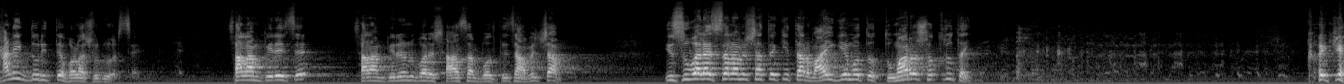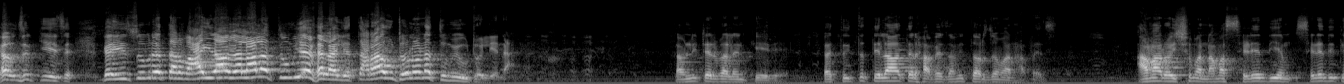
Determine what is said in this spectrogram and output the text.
খানিক দূরিতে পড়া শুরু হচ্ছে। সালাম পিরেছে সালাম পিরানোর পরে শাহ সাহেব বলতেছে হাবের সাহেব ইসুফ আলাইসাল্লামের সাথে কি তার ভাই গে মতো তোমারও শত্রুতাই কই কে তার ভাইরাও তুমিও না, তুমি না। আপনি টের কে রে? তুই তো হাফেজ, আমি তর্জমার হাফেজ। আমার ওই ছেড়ে দিয়ে, ছেড়ে দিতে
